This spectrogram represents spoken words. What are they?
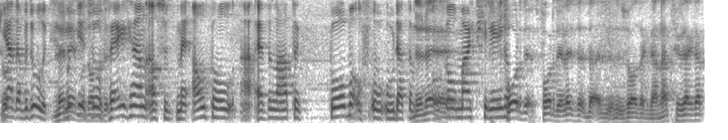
Ja, dat bedoel ik. Nee, Moet je zo ver gaan als we het met alcohol hebben laten komen? Of hoe, hoe dat de alcoholmarkt geregeld het voordeel, het voordeel is, dat, zoals ik daarnet gezegd heb,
